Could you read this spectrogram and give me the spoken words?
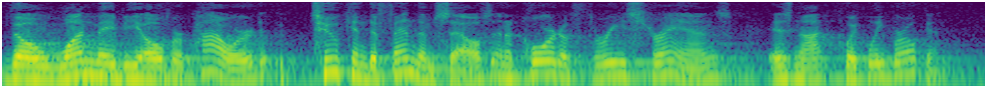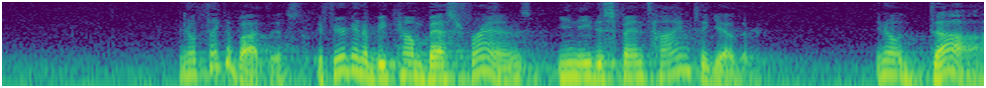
Though one may be overpowered, two can defend themselves, and a cord of three strands is not quickly broken. You know, think about this. If you're going to become best friends, you need to spend time together. You know, duh.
